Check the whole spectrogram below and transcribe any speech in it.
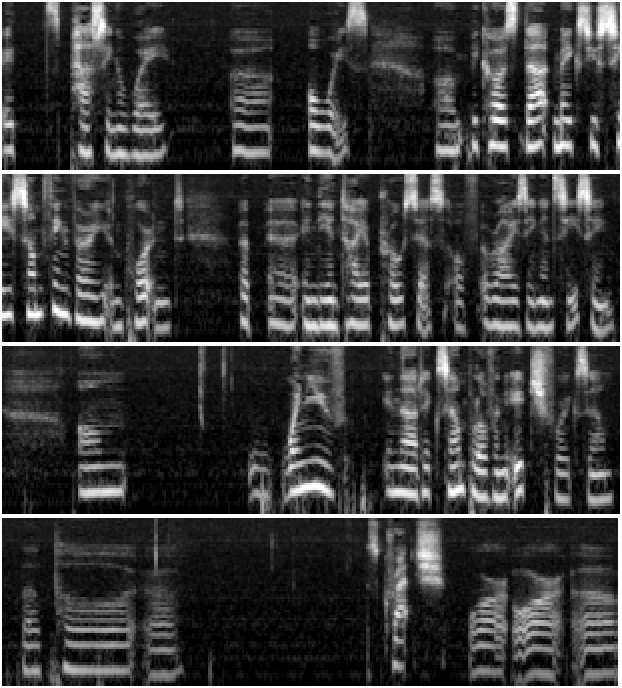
it's passing away, uh, always, um, because that makes you see something very important uh, uh, in the entire process of arising and ceasing. Um, when you've, in that example of an itch, for example, uh, a scratch or or uh,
